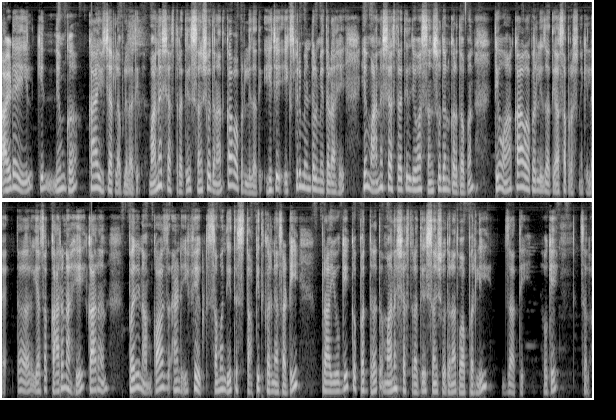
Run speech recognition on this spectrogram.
आयडिया येईल की नेमकं काय विचारलं आपल्याला ते? मानसशास्त्रातील संशोधनात का वापरली जाते? ही जे एक्सपेरिमेंटल मेथड आहे हे मानसशास्त्रातील जेव्हा संशोधन करतो आपण तेव्हा का वापरली जाते असा प्रश्न केला आहे. तर याचं कारण आहे कारण परिणाम कॉज अँड इफेक्ट संबंधित स्थापित करण्यासाठी प्रायोगिक पद्धत मानसशास्त्रातील संशोधनात वापरली जाते. ओके? चला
